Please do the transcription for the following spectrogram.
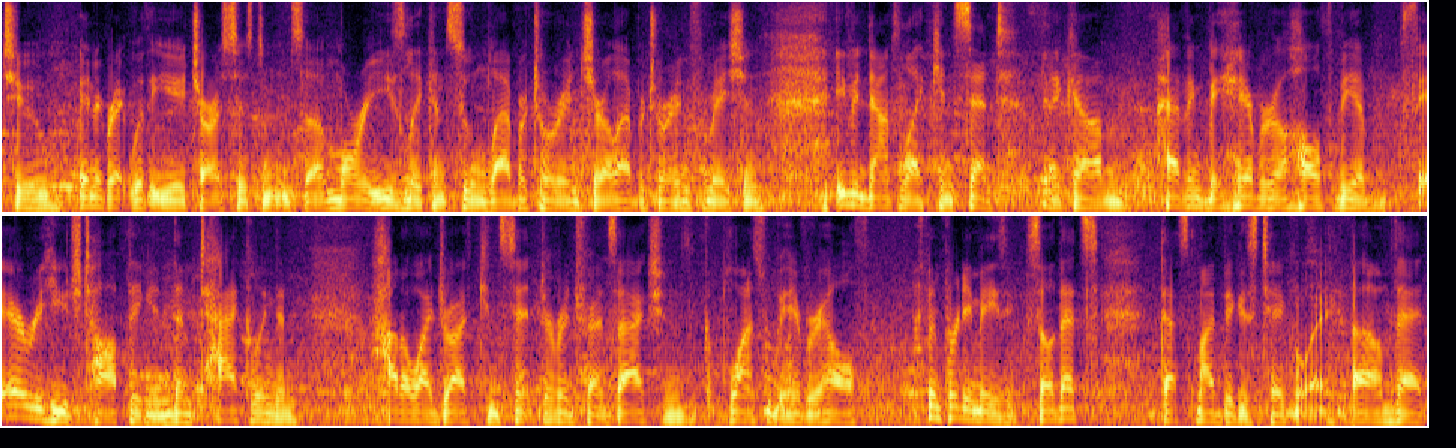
to integrate with EHR systems, uh, more easily consume laboratory and share laboratory information, even down to like consent, like um, having behavioral health be a very huge topic and them tackling then how do I drive consent driven transactions, compliance with behavioral health. It's been pretty amazing. So that's that's my biggest takeaway. Um, that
